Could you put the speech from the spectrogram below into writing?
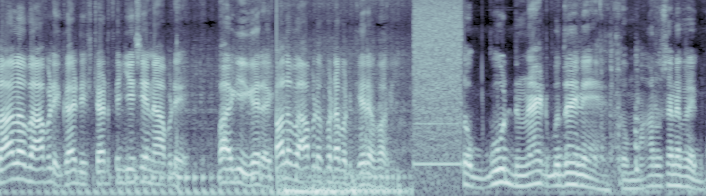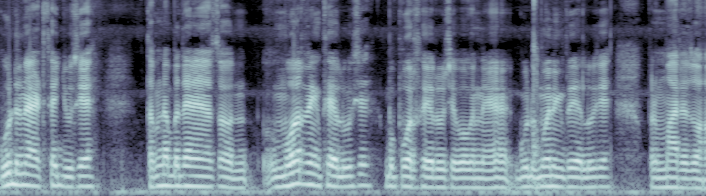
ચાલો ભાઈ આપણી ગાડી સ્ટાર્ટ થઈ ગઈ છે ને આપણે ભાગી ઘરે. ચાલો ભાઈ આપણે ફટાફટ ઘરે ભાગી. તો ગુડ નાઇટ બધાને તો મારું છે ને ભાઈ ગુડ નાઇટ થઈ ગયું છે. તમને બધાને તો મોર્નિંગ થયેલું છે બપોર થયેલું છે કોઈને ગુડ મોર્નિંગ થયેલું છે. પણ મારે તો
